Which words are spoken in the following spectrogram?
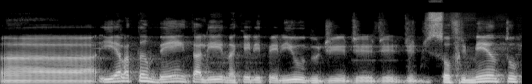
Ah, e ela também está ali naquele período de, de, de, de, sofrimento,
